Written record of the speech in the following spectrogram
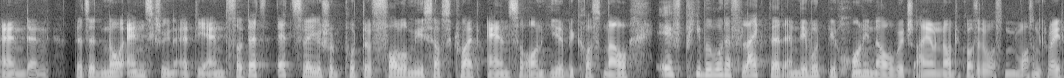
and then that's it. No end screen at the end. So that's that's where you should put the follow me subscribe and so on here because now if people would have liked that and they would be horny now which i am not because it wasn't wasn't great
